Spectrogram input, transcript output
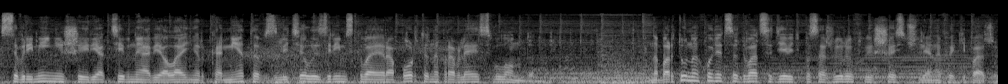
современнейший реактивный авиалайнер «Комета» взлетел из римского аэропорта, направляясь в Лондон. На борту находятся 29 пассажиров и 6 членов экипажа.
